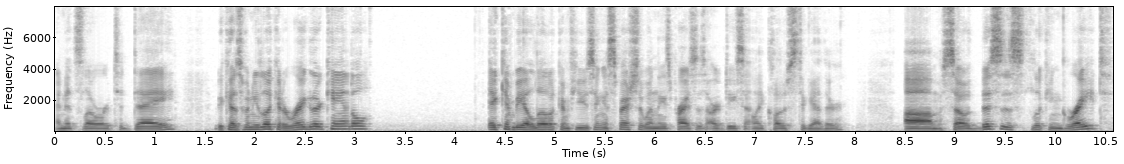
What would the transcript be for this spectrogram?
and it's lower today. Because when you look at a regular candle, it can be a little confusing, especially when these prices are decently close together. Um, so this is looking great.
